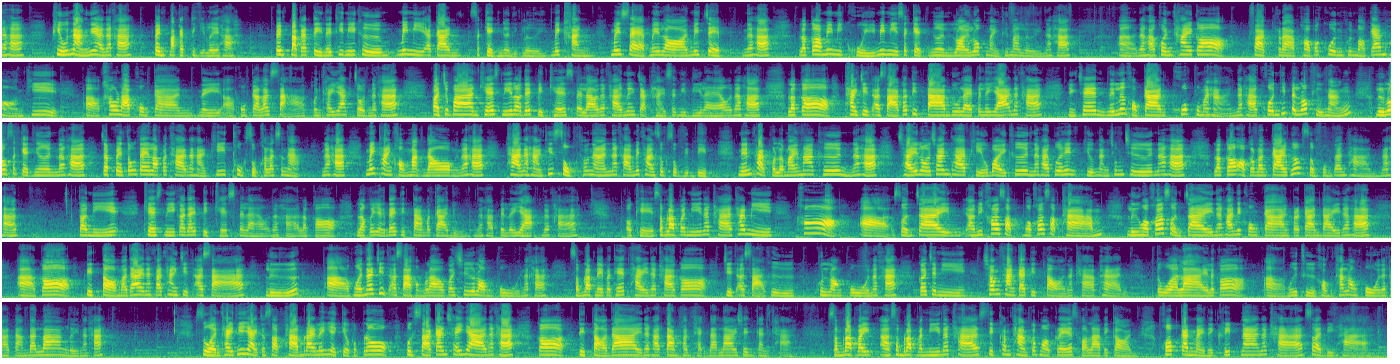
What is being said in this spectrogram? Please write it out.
นะคะ ผิวหนังเนี่ยนะคะเป็นปกติเลยค่ะ เป็นปกติในที่นี้คือไม่มีอาการสะเก็ดเงินอีกเลย ไม่คัน ไม่แสบ ไม่ร้อน ไม่เจ็บนะคะ แล้วก็ไม่มีขุย ไม่มีสะเก็ดเงินรอยโรคใหม่ขึ้นมาเลยนะคะอ่านะคะ คนไข้ก็ฝากกราบขอบพระคุณคุณหมอแก้มหอมที่ เข้ารับโครงการในโครงการรักษาคนไข้ยากจนนะคะ ปัจจุบันเคสนี้เราได้ปิดเคสไปแล้วนะคะ เนื่องจากหายสนิทดีแล้วนะคะ แล้วก็ทางจิตอาสาก็ติดตามดูแลเป็นระยะนะคะ อย่างเช่น ในเรื่องของการควบคุมอาหารนะคะ คนที่เป็นโรคผิวหนังหรือโรคสะเก็ดเงินนะคะ จะเป็นต้องได้รับประทานอาหารที่ถูกสุขลักษณะนะคะไม่ทานของหมักดองนะคะ ทานอาหารที่สุกเท่านั้นนะคะ ไม่ทานสุกๆดิบๆ เน้นผักผลไม้มากขึ้นนะคะ ใช้โลชั่นทาผิวบ่อยขึ้นนะคะ เพื่อให้ผิวหนังชุ่มชื้นนะคะ แล้วก็ออกกำลังกายเพื่อเสริมภูมิต้านทานนะคะตอนนี้เคสนี้ก็ได้ปิดเคสไปแล้วนะคะ แล้วก็เราก็ยังได้ติดตามอาการอยู่นะคะ เป็นระยะนะคะโอเคสำหรับวันนี้นะคะถ้ามีข้ออสนใจมีข้อสอบหัวข้อสอบถาม หรือหัวข้อสนใจนะคะในโครงการประการใดนะคะก็ติดต่อมาได้นะคะทางจิตอาสา หรืออหัวหน้าจิตอาสาของเราก็ชื่อรองปูนะคะ สำหรับในประเทศไทยนะคะ ก็จิตอาสาคือคุณรองปูนะคะ ก็จะมีช่องทางการติดต่อนะคะ ผ่านตัวไลน์แล้วก็มือถือของท่านรองปูนะคะ ตามด้านล่างเลยนะคะ ส่วนใครที่อยากจะสอบถามรายละเอียดเกี่ยวกับโรคปรึกษาการใช้ยานะคะ ก็ติดต่อได้นะคะ ตามคอนแทคด้านล่างเช่นกันค่ะสำหรับวันสำหรับวันนี้นะคะ 10คำถามกับหมอเกรซขอลาไปก่อน พบกันใหม่ในคลิปหน้านะคะ สวัสดีค่ะ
